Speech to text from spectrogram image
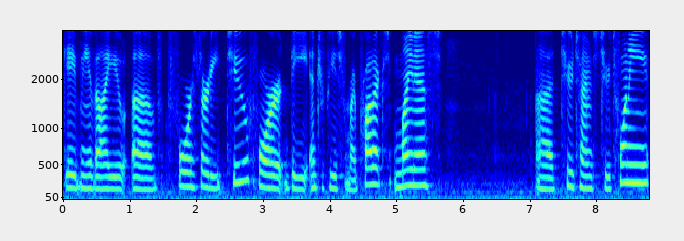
gave me a value of 432 for the entropies for my products minus uh, 2 times 220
